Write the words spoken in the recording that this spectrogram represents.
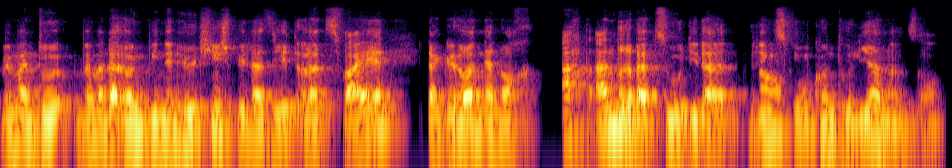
wenn man du, wenn man da irgendwie einen Hütchenspieler sieht oder zwei, da gehören ja noch acht andere dazu, die da genau. ringsrum kontrollieren und so.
